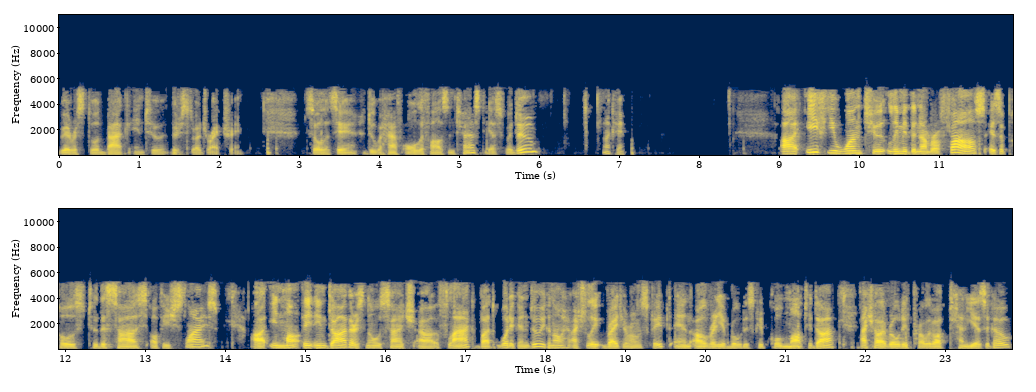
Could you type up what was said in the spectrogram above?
were restored back into the restore directory. So let's say, do we have all the files in test? Yes, we do. Okay. Uh, if you want to limit the number of files as opposed to the size of each slice, uh, in, in DAR there's no such uh, flag, but what you can do, you can actually write your own script, and I already wrote a script called multi-dar. Actually, I wrote it probably about 10 years ago,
